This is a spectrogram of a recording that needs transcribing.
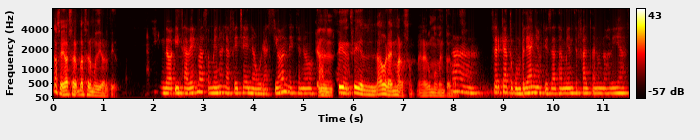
No sé, va a ser, va a ser muy divertido. ¿Y sabes más o menos la fecha de inauguración de este nuevo espacio? sí, sí ahora en marzo, en algún momento de marzo. Ah, cerca de tu cumpleaños, que ya también te faltan unos días.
